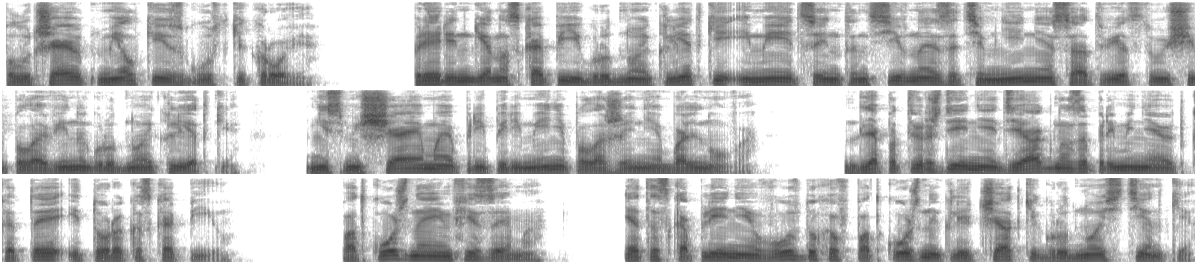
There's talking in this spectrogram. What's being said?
получают мелкие сгустки крови. При рентгеноскопии грудной клетки имеется интенсивное затемнение соответствующей половины грудной клетки – несмещаемая при перемене положения больного. Для подтверждения диагноза применяют КТ и торакоскопию. Подкожная эмфизема – это скопление воздуха в подкожной клетчатке грудной стенки,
